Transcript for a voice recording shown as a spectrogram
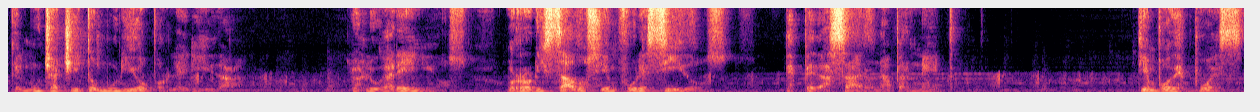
que el muchachito murió por la herida. Los lugareños, horrorizados y enfurecidos, despedazaron a Pernet. Tiempo después,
